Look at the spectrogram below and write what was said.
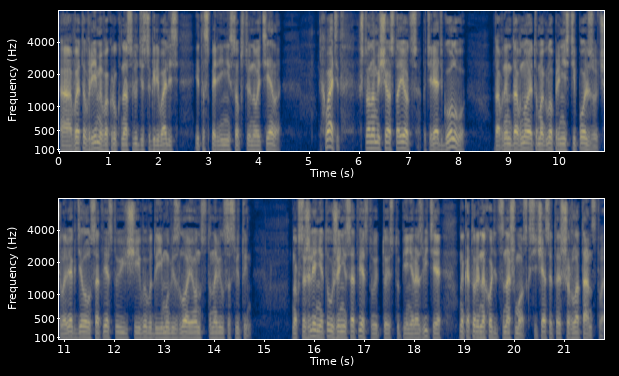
А в это время вокруг нас люди согревались и тоспорении собственного тела. Хватит. Что нам еще остается? Потерять голову? Давным-давно это могло принести пользу. Человек делал соответствующие выводы, ему везло, и он становился святым. Но, к сожалению, это уже не соответствует той ступени развития, на которой находится наш мозг. Сейчас это шарлатанство.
